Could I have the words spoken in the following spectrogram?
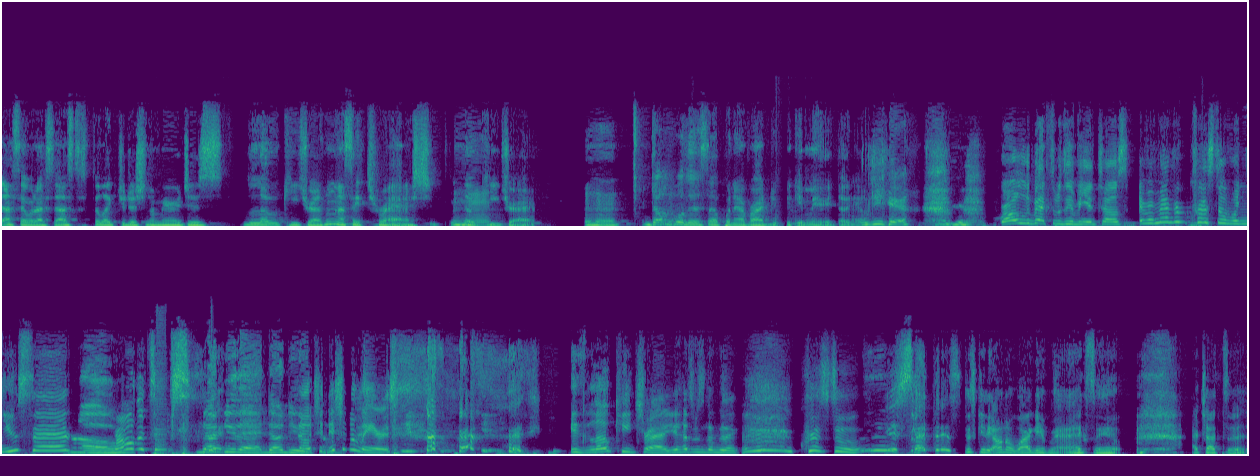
I say what I said. I just feel like traditional marriage is low key trash. I'm gonna say trash, low Mhm. key trash. Mm-hmm. Don't pull this up whenever I do get married, though. y'all. Yeah. roll the back to giving your toast. And remember, Crystal, when you said No, roll the tips. don't do that. Don't do No that. traditional marriage. it's low key try. Your husband's gonna be like, Crystal, you said this. Just kidding. I don't know why I gave my accent. I tried to.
